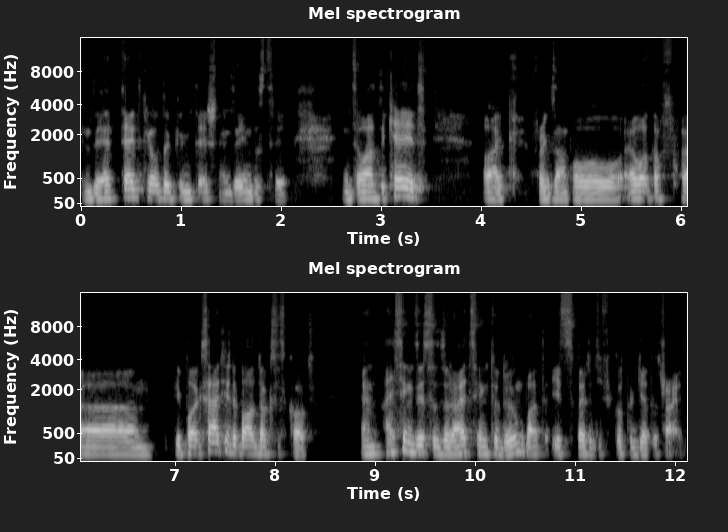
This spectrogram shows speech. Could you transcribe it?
in the technical documentation in the industry in the last decade. Like for example a lot of um, people excited about Docs as code. And i think this is the right thing to do but it's very difficult to get it right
